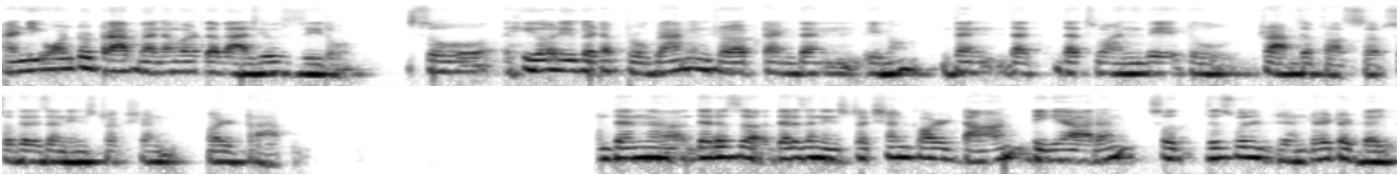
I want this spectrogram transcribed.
and you want to trap whenever the value is zero so here you get a program interrupt and then you know then that that's one way to trap the processor. So there is an instruction called trap. Then uh, there is a there is an instruction called darn darn so this will generate a del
